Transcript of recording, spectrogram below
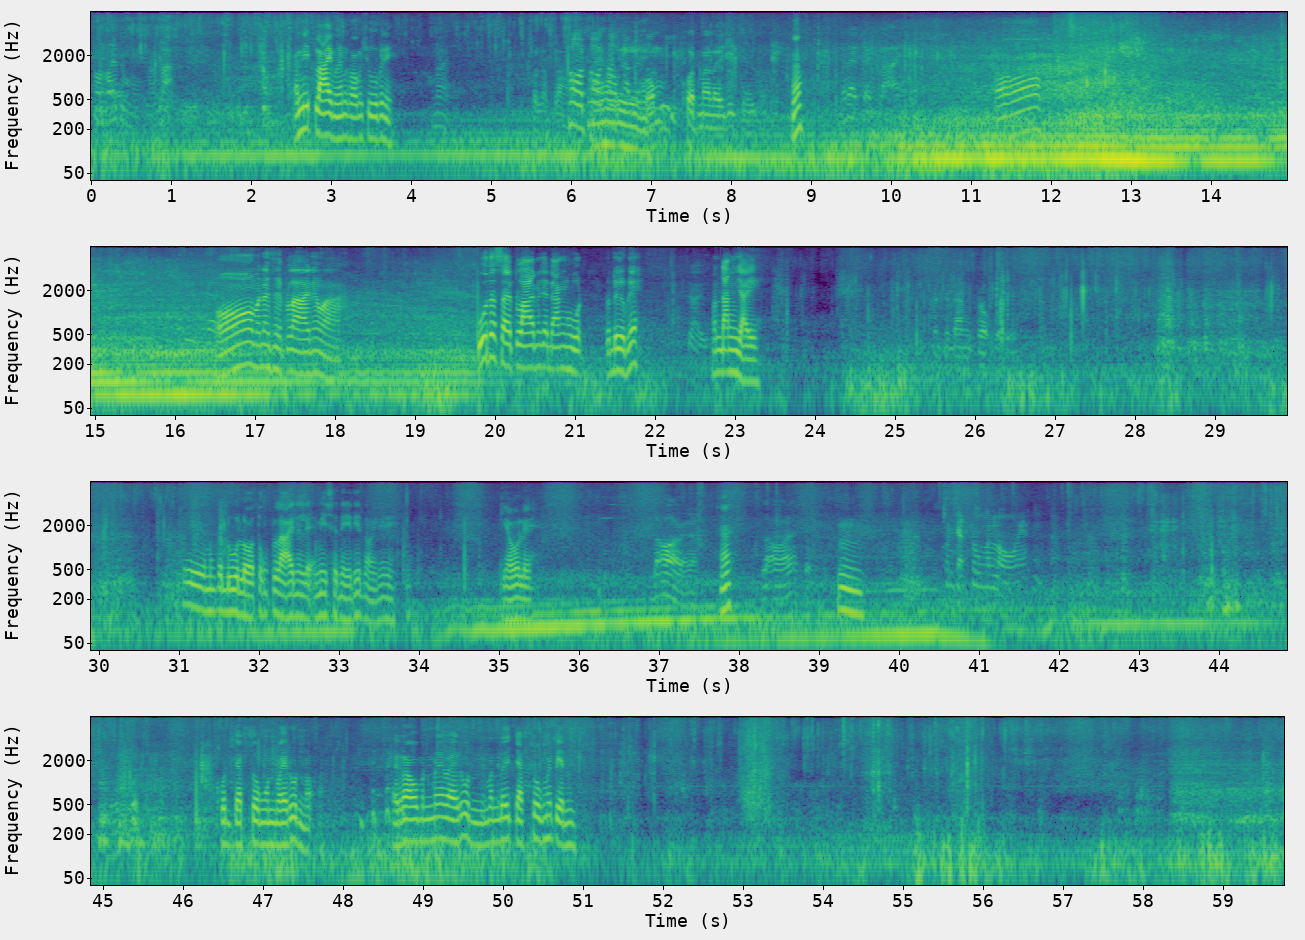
ตอนไว้ตรงไหนหลังบ้าน อันนี้ปลายเหมือนของชูไปะนี่ ไม่คนละปลาทอดทอดเท่ากันเลยผมขดมาเลยเฉยๆฮะ ไม่ได้ใส่ปลายอ๋อ อ๋อ มันได้ใส่ปลายนี่หว่ากูถ้าใส่ปลายมันจะดังโหดกว่าเดิมเลยใช่มันดังใหญ่ มันจะดังเพราะกว่าเดิม เอ้มันก็ดูหล่อตรงปลายนี่แหละ มีเสน่ห์นิดหน่อยนี่นี่เกี่ยวเลยละอ้อเลยนะฮะละอ้อนะจบอืมคนจัดทรงมันหล่อไงพี่คนจัดทรงมันวัยรุ่นเนาะไอเรามันไม่วัยรุ่น มันเลยจัดทรงไม่เป็น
